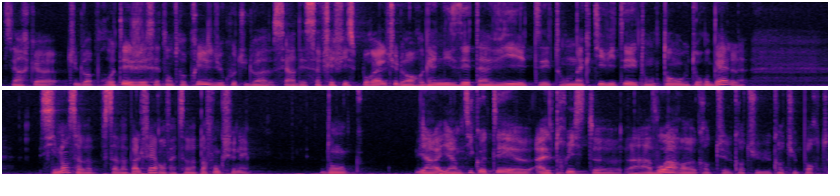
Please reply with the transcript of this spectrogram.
C'est-à-dire que tu dois protéger cette entreprise, du coup tu dois faire des sacrifices pour elle, tu dois organiser ta vie et ton activité et ton temps autour d'elle. Sinon, ça va, ça va pas le faire en fait, ça va pas fonctionner. Donc, il y, a, un petit côté euh, altruiste euh, à avoir euh, quand, tu, quand, tu, quand tu portes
